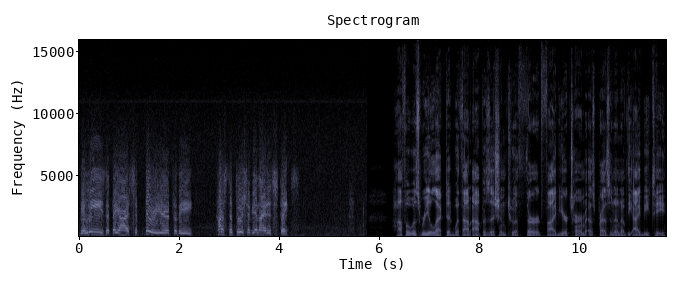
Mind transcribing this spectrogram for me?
believes that they are superior to the Constitution of the United States. Hoffa was reelected without opposition to a third five year term as president of the IBT,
